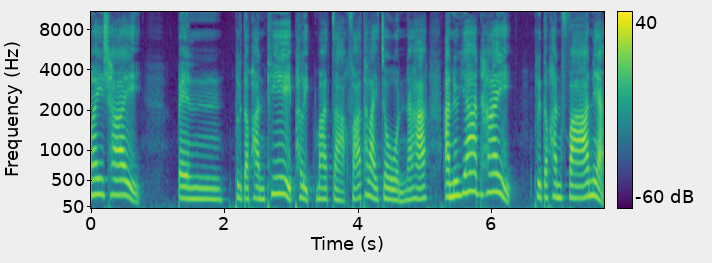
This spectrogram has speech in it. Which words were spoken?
ไม่ใช่เป็นผลิตภัณฑ์ที่ผลิตมาจากฟ้าทลายโจรนะคะ อนุญาตให้ผลิตภัณฑ์ฟ้าเนี่ย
